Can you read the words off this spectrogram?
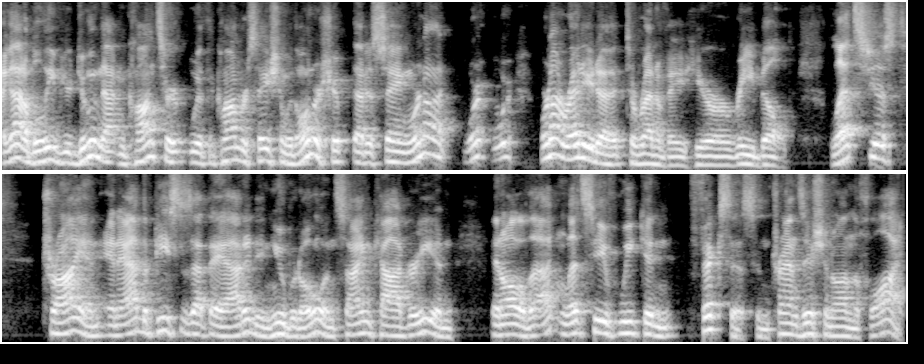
I got to believe you're doing that in concert with the conversation with ownership that is saying we're not we're we're, we're not ready to to renovate here or rebuild. Let's just try and, and add the pieces that they added in Huberdeau and sign Kadri and and all of that, and let's see if we can fix this and transition on the fly.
